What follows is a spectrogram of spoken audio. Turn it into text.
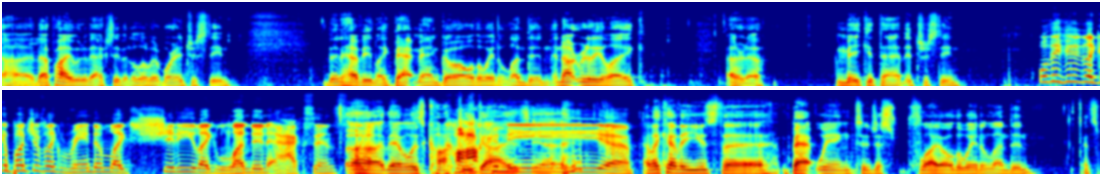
Uh, That probably would have actually been a little bit more interesting than having like Batman go all the way to London and not really like I don't know make it that interesting. Well, they did like a bunch of like random, like shitty, like London accents, like Uh, they have all these cockney, Cockney. guys. Yeah. yeah. I like how they use the Batwing to just fly all the way to London. That's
